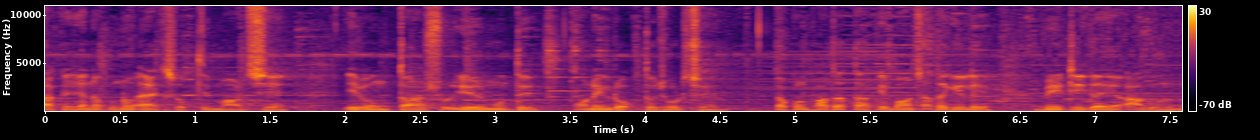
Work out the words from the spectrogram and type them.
তাকে যেন কোনো এক শক্তি মারছে এবং তার শরীরের মধ্যে অনেক রক্ত ঝরছে। তখন ফাদার তাকে বাঁচাতে গেলে মেয়েটির গায়ে আগুন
